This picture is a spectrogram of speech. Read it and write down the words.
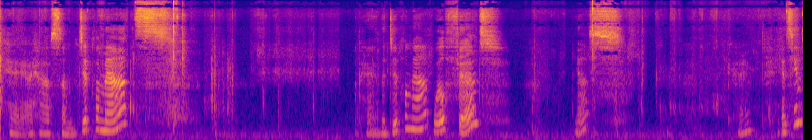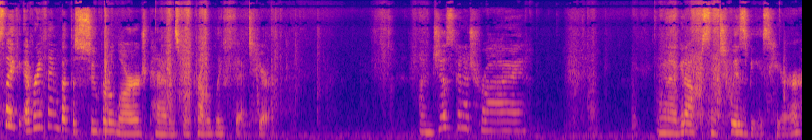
Okay, I have some diplomats. Okay, the diplomat will fit. Yes. It seems like everything but the super large pens will probably fit here. I'm just to try, I'm to get out some TWSBIs here.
